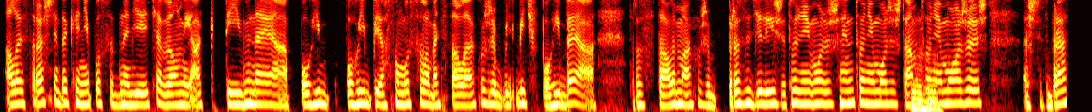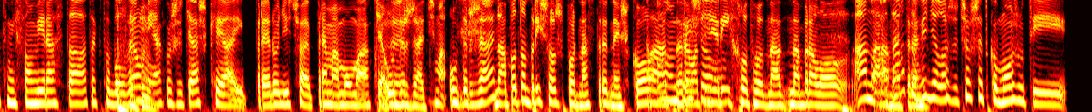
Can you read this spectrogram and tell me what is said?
ale strašne také neposedné dieťa, veľmi aktívne a pohyb, pohyb ja som musela mať stále akože byť v pohybe a teraz stále ma akože brzdili, že to nemôžeš, hen to nemôžeš, tamto Mhm. nemôžeš. Ešte s bratmi som vyrastala, tak to bolo veľmi akože ťažké aj pre rodičov, aj pre mamu ma Ťa akože, udržať. Ma udržať. No a potom prišiel šport na strednej škole A a, potom relatívne prišiel- rýchlo to na, nabralo Áno, a tam som parametre. videla, že čo všetko môžu tí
